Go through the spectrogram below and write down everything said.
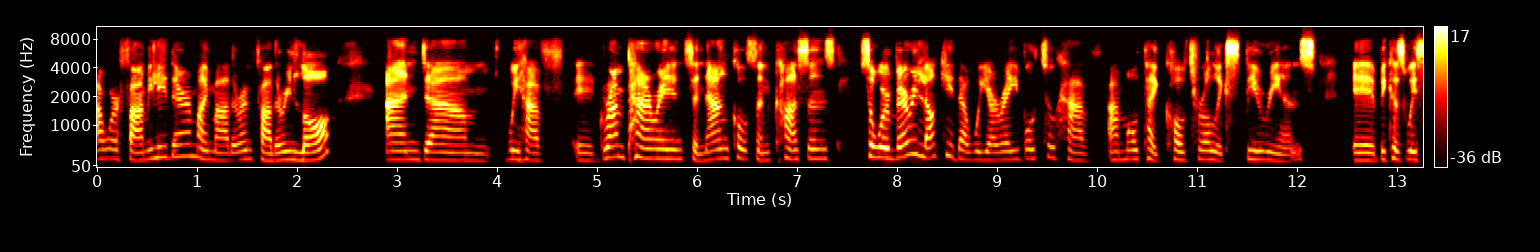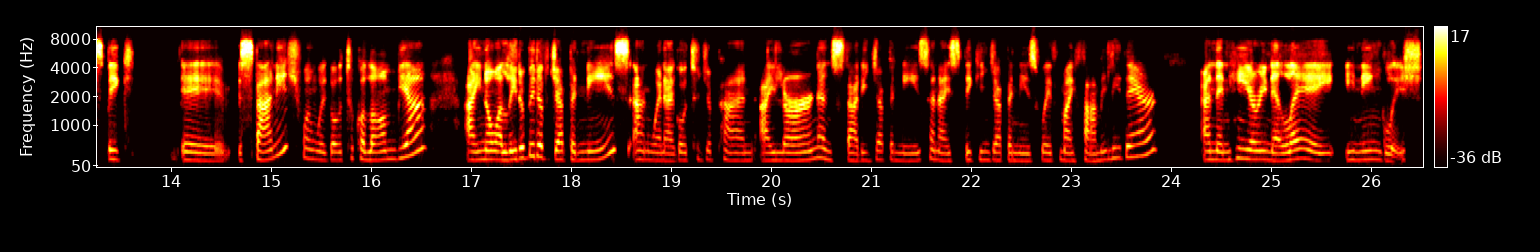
our family there, my mother and father-in-law, and um, we have uh, grandparents and uncles and cousins. So we're very lucky that we are able to have a multicultural experience uh, because we speak uh, Spanish when we go to Colombia. I know a little bit of Japanese, and when I go to Japan, I learn and study Japanese, and I speak in Japanese with my family there. And then here in LA, in English.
